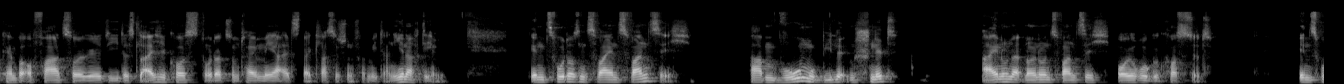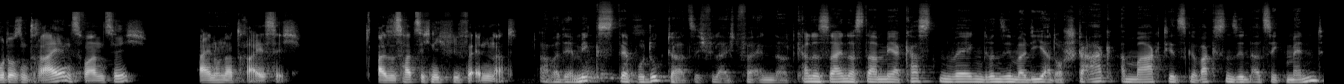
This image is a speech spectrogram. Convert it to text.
Camper auch Fahrzeuge, die das gleiche kosten oder zum Teil mehr als bei klassischen Vermietern, je nachdem. In 2022 haben Wohnmobile im Schnitt 129 Euro gekostet. In 2023 130. Also es hat sich nicht viel verändert. Aber der Mix der Produkte hat sich vielleicht verändert. Kann es sein, dass da mehr Kastenwägen drin sind, weil die ja doch stark am Markt jetzt gewachsen sind als Segment,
